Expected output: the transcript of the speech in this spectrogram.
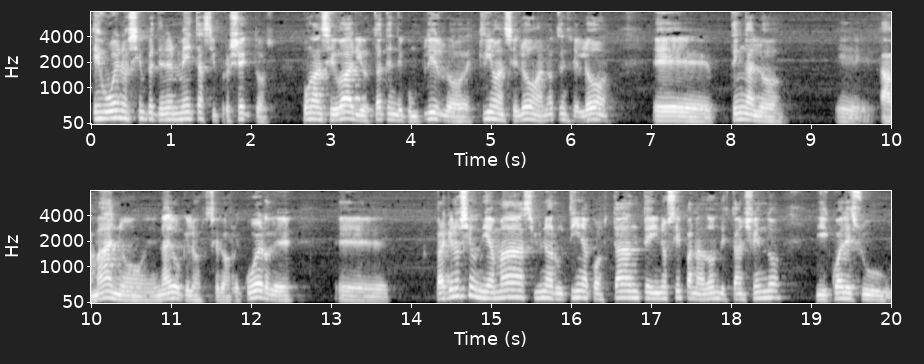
es bueno siempre tener metas y proyectos. Pónganse varios, traten de cumplirlos, escríbanselo, anótenselo, eh, ténganlo eh, a mano, en algo que se los recuerde. Eh, para que no sea un día más y una rutina constante y no sepan a dónde están yendo y cuál es su,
